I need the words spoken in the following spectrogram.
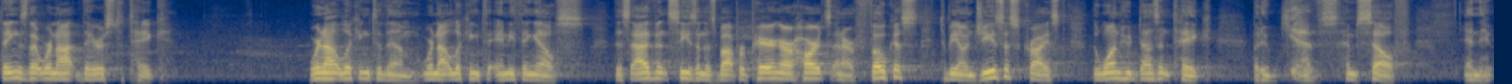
things that were not theirs to take. We're not looking to them, we're not looking to anything else. This Advent season is about preparing our hearts and our focus to be on Jesus Christ, the one who doesn't take, but who gives himself. And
